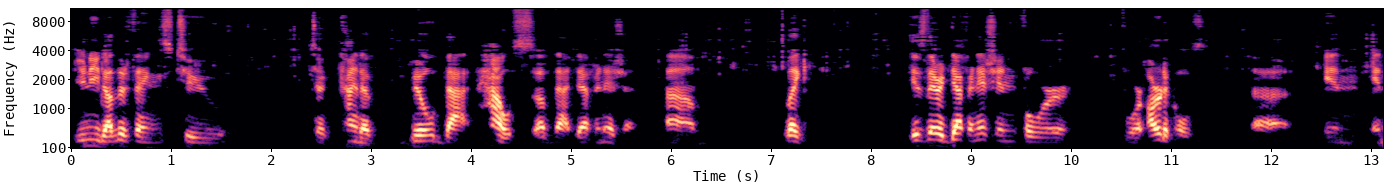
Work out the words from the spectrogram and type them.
you need other things to to kind of build that house of that definition. Um, like, is there a definition for for articles uh, in in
